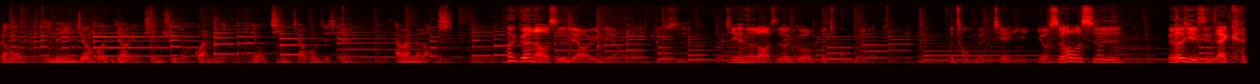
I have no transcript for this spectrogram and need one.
跟我你的研究会比较有兴趣、有关联？你有请教过这些台湾的老师？会跟老师聊一聊啊，就是其实很多老师都给我不同的不同的建议，有时候是，有时候其实你在肯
